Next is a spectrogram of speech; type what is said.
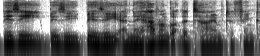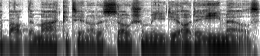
busy, busy, busy, and they haven't got the time to think about the marketing or the social media or the emails.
